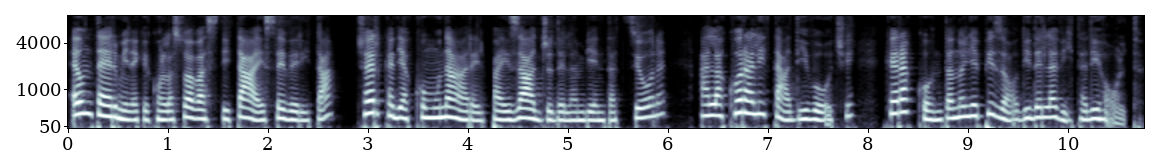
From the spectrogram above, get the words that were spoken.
È un termine che con la sua vastità e severità cerca di accomunare il paesaggio dell'ambientazione alla coralità di voci che raccontano gli episodi della vita di Holt.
